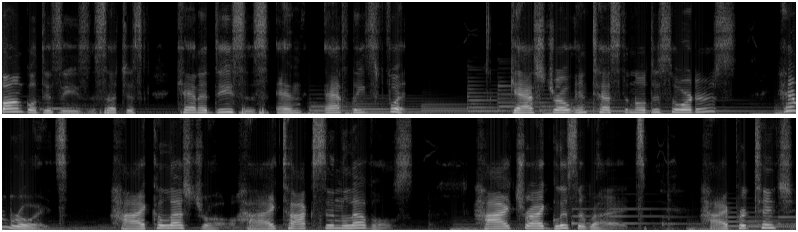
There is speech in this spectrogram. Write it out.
fungal diseases such as candidiasis and athlete's foot, gastrointestinal disorders, hemorrhoids, high cholesterol, high toxin levels, high triglycerides, hypertension,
